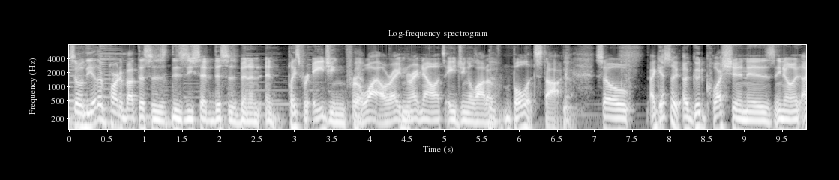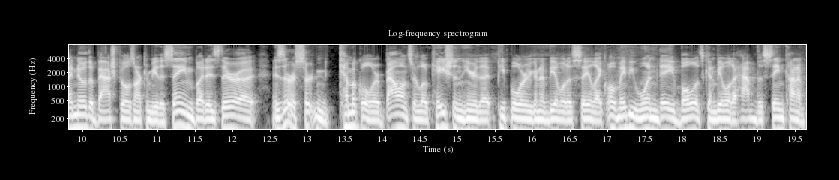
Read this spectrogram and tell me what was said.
So the other part about this is, is you said this has been an, a place for aging for Yeah. a while, right? And right now it's aging a lot of Bulleit stock. So I guess a, a good question is, you know, I know the mash bills aren't going to be the same, but is there a is there a certain chemical or balance or location here that people are going to be able to say like, oh, maybe one day Bulleit's going to be able to have the same kind of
